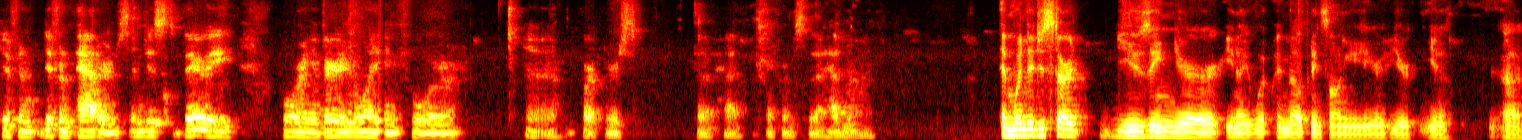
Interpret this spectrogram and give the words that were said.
different different patterns and just very boring and very annoying for uh, partners that I've had, girlfriends that I had in my life. And when did you start using your, you know, in the opening song, you're, you're, you know, uh,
